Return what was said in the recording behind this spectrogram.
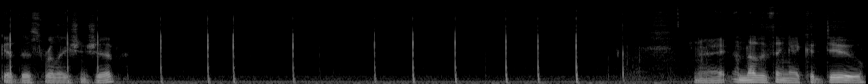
get this relationship. All right, another thing I could do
